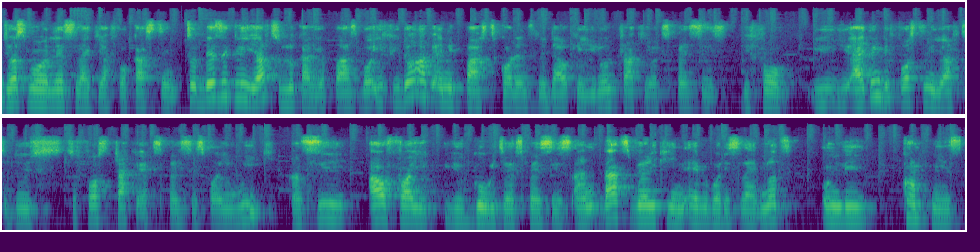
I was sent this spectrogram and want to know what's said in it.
Just more or less like you're forecasting. So basically, you have to look at your past. But if you don't have any past currently, that okay, you don't track your expenses before. You, you, I think the first thing you have to do is to first track your expenses for a week and see how far you, you go with your expenses. And that's very key in everybody's life, not only companies,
